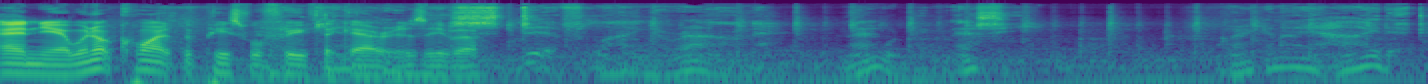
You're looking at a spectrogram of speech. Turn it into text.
And yeah, we're not quite the peaceful thief that Garrett is either. Stiff lying around. That would be messy. Where can I hide it?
